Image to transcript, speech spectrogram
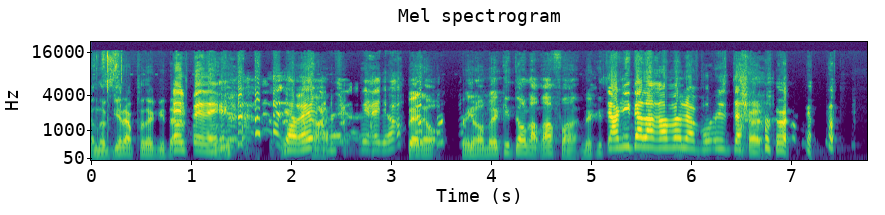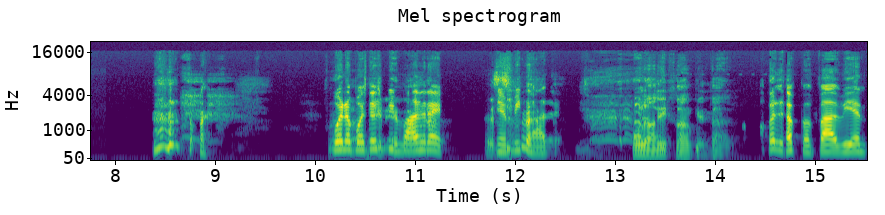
Cuando quieras puedes quitar. El PD. ya ves, mira yo. Pero, pero me he quitado la gafa. Me he quitado... Se ha quitado la gafa en la puesta. bueno, pues es mi padre. Es mi padre. Hola, hija, ¿qué tal? Hola, papá, bien.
